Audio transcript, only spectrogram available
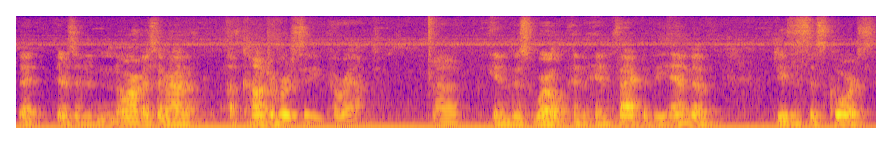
that there's an enormous amount of, of controversy around uh, in this world. And in fact, at the end of Jesus' course,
